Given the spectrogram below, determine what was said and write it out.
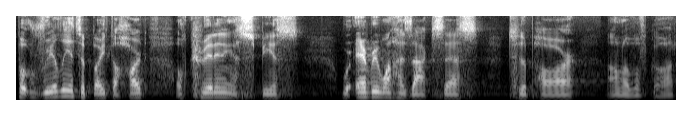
But really, it's about the heart of creating a space where everyone has access to the power and love of God.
